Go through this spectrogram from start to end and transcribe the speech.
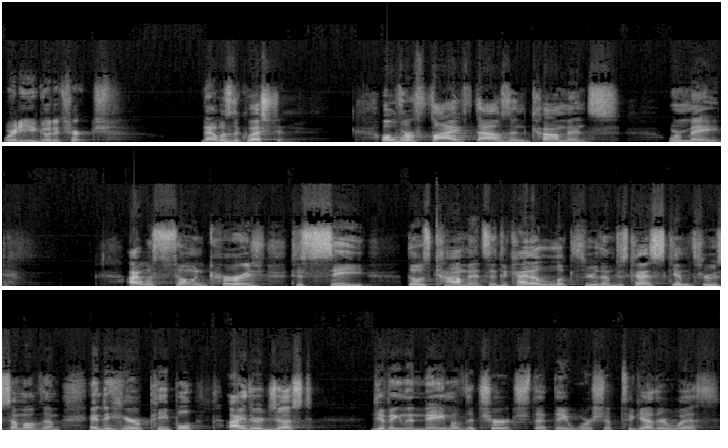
Where do you go to church? That was the question. Over 5,000 comments were made. I was so encouraged to see those comments and to kind of look through them, just kind of skim through some of them, and to hear people either just giving the name of the church that they worship together with,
